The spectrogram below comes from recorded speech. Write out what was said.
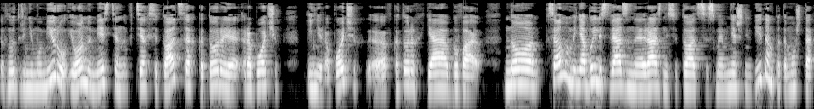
внутреннему миру, и он уместен в тех ситуациях, которые рабочих и нерабочих, в которых я бываю. Но в целом у меня были связаны разные ситуации с моим внешним видом, потому что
